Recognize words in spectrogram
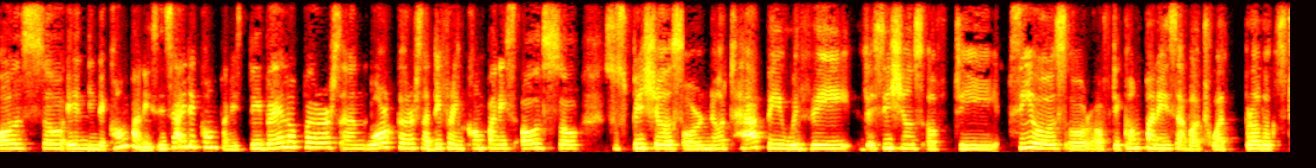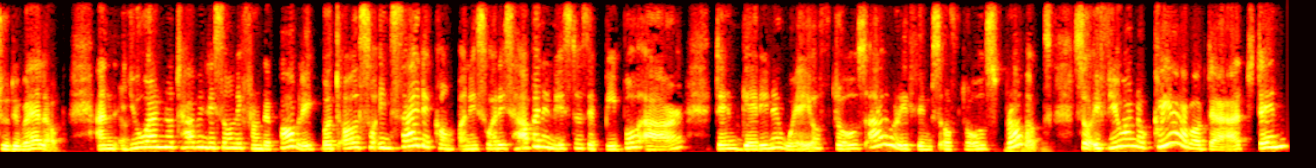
also in, in the companies, inside the companies, developers and workers at different companies also suspicious or not happy with the decisions of the CEOs or of the companies about what products to develop. And Yeah. you are not having this only from the public, but also inside the companies. What is happening is that the people are then getting away of those algorithms, of those mm-hmm. products. So if you are not clear about that, then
